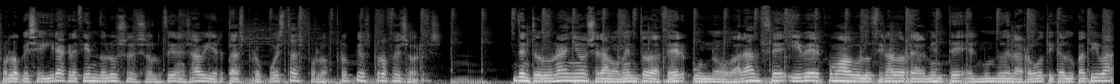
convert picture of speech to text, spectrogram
por lo que seguirá creciendo el uso de soluciones abiertas propuestas por los propios profesores. Dentro de un año será momento de hacer un nuevo balance y ver cómo ha evolucionado realmente el mundo de la robótica educativa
